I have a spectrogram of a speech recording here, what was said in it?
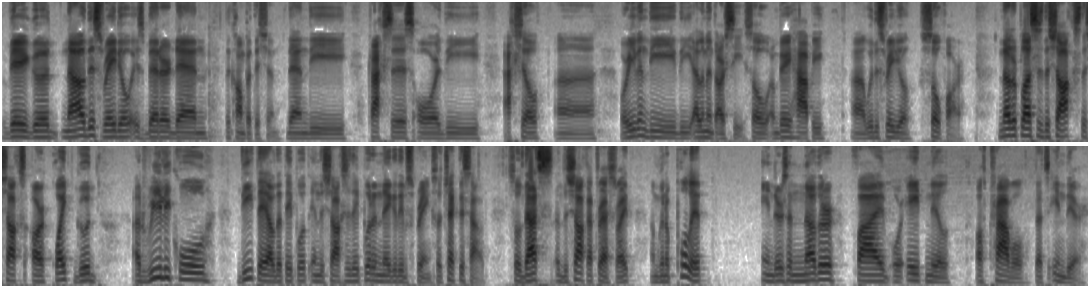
very good. Now this radio is better than the competition, than the Traxxas or the Axial, uh, or even the, the Element RC. So I'm very happy uh, with this radio so far. Another plus is the shocks. The shocks are quite good. A really cool detail that they put in the shocks is they put a negative spring. So check this out. So that's the shock at rest, right? I'm gonna pull it, and there's another five or eight mil of travel that's in there.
